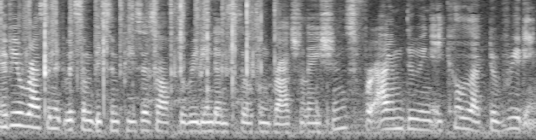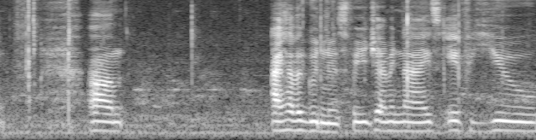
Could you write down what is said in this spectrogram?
If you resonate with some bits and pieces of the reading, then still congratulations for I am doing a collective reading. Um, I have a good news for you, Geminis. If you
